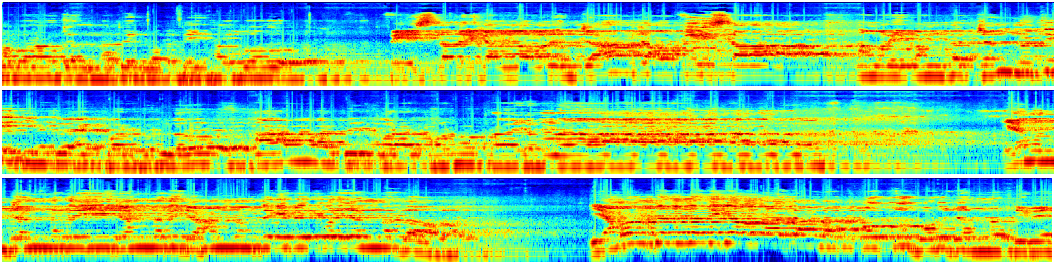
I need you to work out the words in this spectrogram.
হব না, জান্নাতের মধ্যেই থাকব। ফেরেশতাদেরকে আল্লাহ বলেন, যাও যাও ফেরেশতারা আমার এই বান্দা জান্নাতে যেহেতু একবার ঢুকলো, আর বের করার কোনো প্রয়োজন না এমন জান্নাতে এই জান্নাতি জাহান্নাম থেকে বের করে জান্নাত দেওয়া হবে। এমন জান্নাতিকে আল্লাহ তাআলা কত বড় জান্নাত দিবে।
